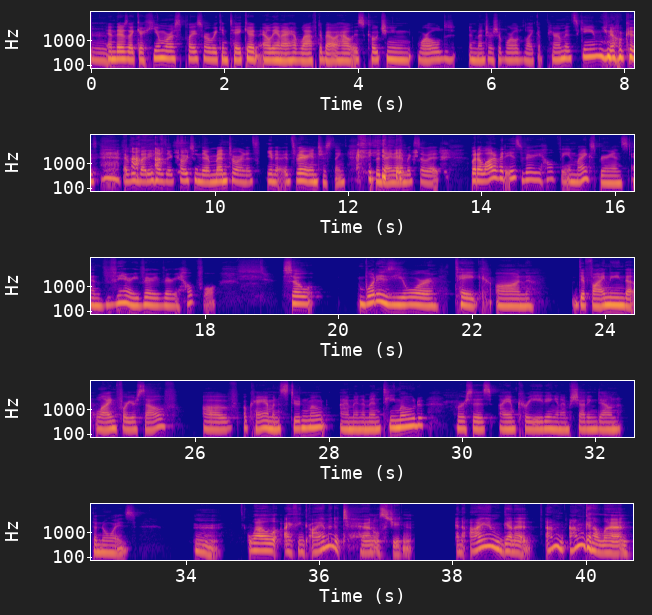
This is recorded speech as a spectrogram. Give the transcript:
Mm. And there's like a humorous place where we can take it. Ellie and I have laughed about how is coaching world and mentorship world like a pyramid scheme, you know, because everybody has their coach and their mentor, and it's you know it's very interesting the dynamics of it. but a lot of it is very healthy in my experience and very, very, very helpful. So, what is your take on defining that line for yourself of, okay, I'm in a student mode, I'm in a mentee mode versus I am creating and I'm shutting down the noise? Mm. Well, I think I am an eternal student and I am gonna I'm I'm gonna learn.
